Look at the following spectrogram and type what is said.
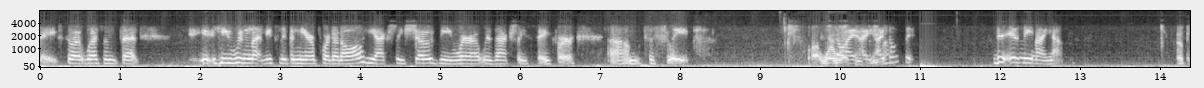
safe, so it wasn't that he wouldn't let me sleep in the airport at all. He actually showed me where it was actually safer um, to sleep. Uh, Where so was I, this, I, I don't think in Lima, yeah. Ok.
